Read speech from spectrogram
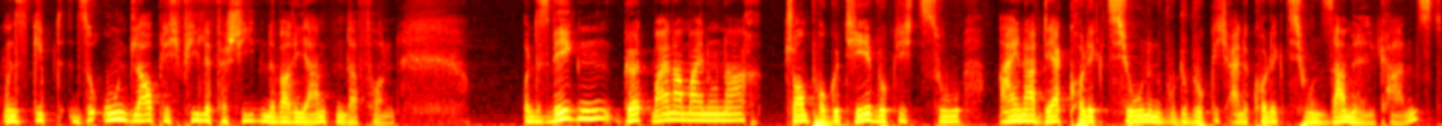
Und es gibt so unglaublich viele verschiedene Varianten davon. Und deswegen gehört meiner Meinung nach Jean-Paul Gaultier wirklich zu einer der Kollektionen, wo du wirklich eine Kollektion sammeln kannst.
